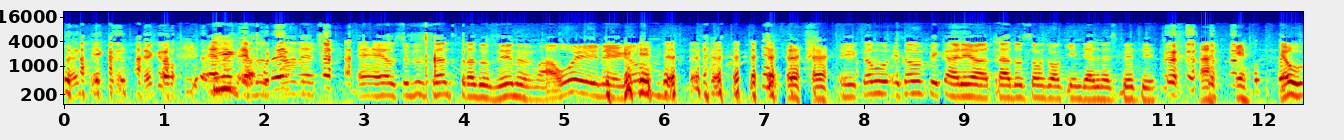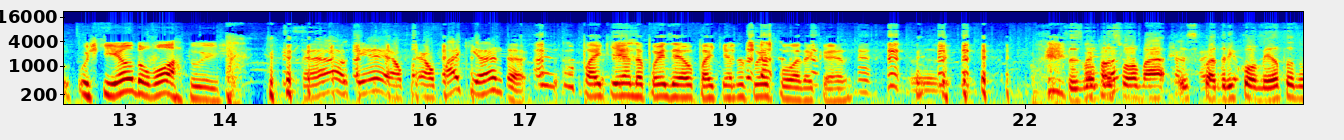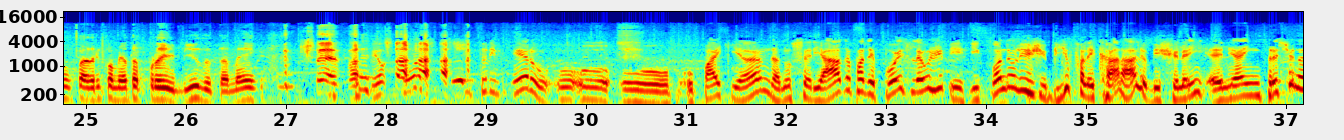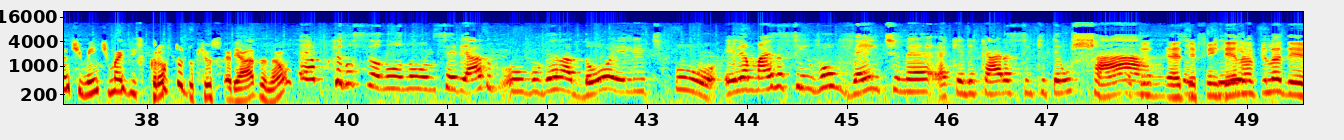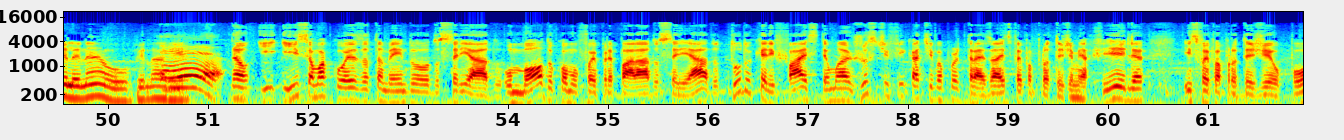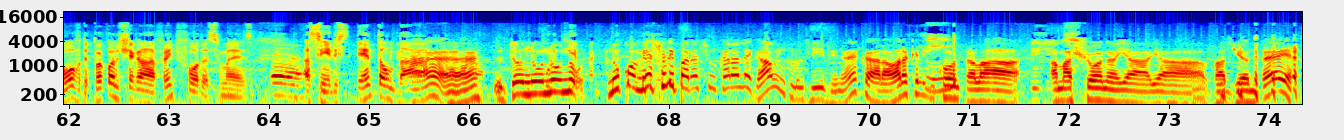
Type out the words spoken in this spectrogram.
É, legal. É, na É por aí. tradução, né? É, o Silvio Santos traduzindo. Ah, oi, negão. e, como, e como ficaria a tradução de Walking Dead no SBT? Ah, é, é o- os que andam mortos. É, o quê? É o, é o pai que anda. O pai que anda, pois é, o pai que anda foi foda, cara. Vocês vão transformar esse quadrinho comenta num quadrinho comenta proibido também. Eu, assisti primeiro o, o, o, o pai que anda no seriado pra depois ler o gibi. E quando eu li o gibi, eu falei, caralho, bicho, ele é, ele é impressionantemente mais escroto do que o seriado, não? É, porque no, no, no- seriado, o governador, ele, tipo, ele é mais assim, envolvente, né? É aquele cara assim que tem um charme. É sei defendendo a vila dele, né? O vilarejo. É, Não, e e isso é uma coisa também do, do seriado. O modo como foi preparado o seriado, tudo que ele faz tem uma justificativa por trás. Ah, isso foi pra proteger minha filha, isso foi pra proteger o povo. Depois, quando chega lá na frente, foda-se, mas. é. Assim, eles tentam dar. É, é. Então, no, no, no, no começo ele parece um cara legal, inclusive, né, cara? A hora que ele Sim. encontra lá a Machona e a, e a Vadia Andréia,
